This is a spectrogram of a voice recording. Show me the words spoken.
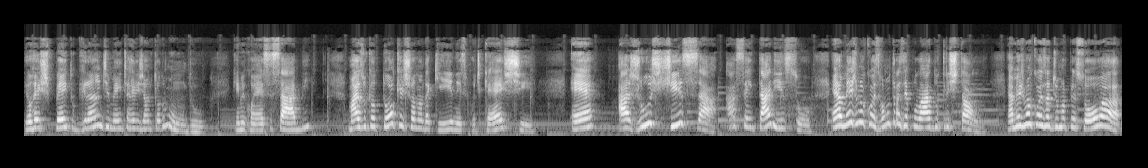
eu respeito grandemente a religião de todo mundo. Quem me conhece sabe. Mas o que eu tô questionando aqui nesse podcast é a justiça aceitar isso. É a mesma coisa, vamos trazer para o lado cristão. É a mesma coisa de uma pessoa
